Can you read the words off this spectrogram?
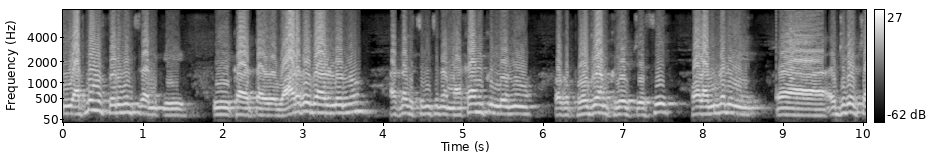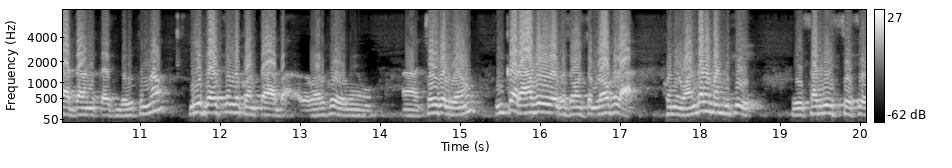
ఈ అపోహ తొలగించడానికి ఈ వాడకదారులను అట్లాగే చిన్న చిన్న మెకానికుల్లోనూ ఒక ప్రోగ్రామ్ క్రియేట్ చేసి వాళ్ళందరినీ ఎడ్యుకేట్ చేద్దామని ప్రయత్నం జరుగుతున్నాం. ఈ ప్రయత్నంలో కొంత వరకు మేము చేయగలిగాము. ఇంకా రాబోయే ఒక సంవత్సరం లోపల కొన్ని వందల మందికి ఈ సర్వీస్ చేసే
